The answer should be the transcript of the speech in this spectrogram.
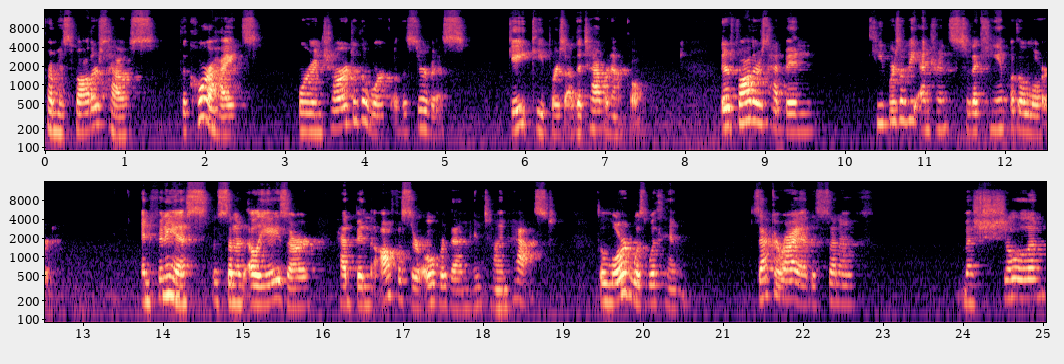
from his father's house, the Korahites, were in charge of the work of the service, gatekeepers of the tabernacle. Their fathers had been keepers of the entrance to the camp of the Lord. And Phinehas, the son of Eleazar, had been the officer over them in time past. The Lord was with him. Zechariah, the son of Meshullam,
